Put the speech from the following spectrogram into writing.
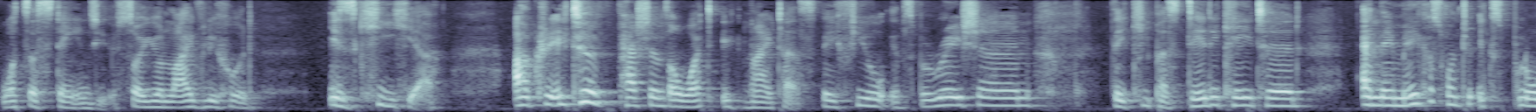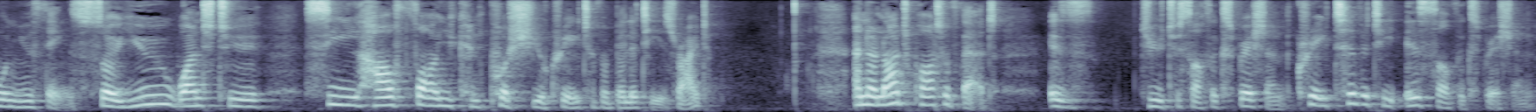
what sustains you. So, your livelihood is key here. Our creative passions are what ignite us, they fuel inspiration, they keep us dedicated, and they make us want to explore new things. So, you want to see how far you can push your creative abilities, right? And a large part of that is due to self expression. Creativity is self expression.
